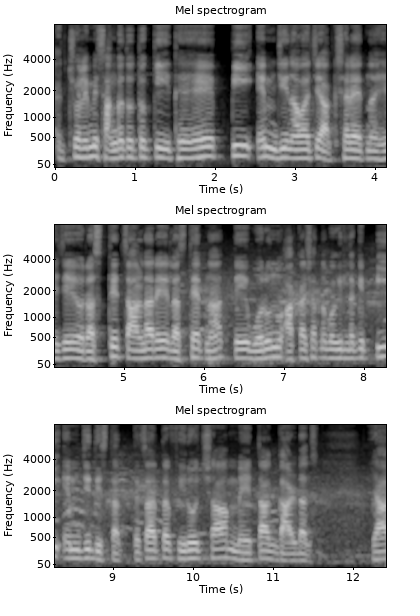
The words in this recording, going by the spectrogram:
ॲक्च्युअली मी सांगत होतो की इथे हे पी एम जी नावाचे अक्षर आहेत ना हे जे रस्ते चालणारे रस्ते आहेत ना ते वरून आकाशातनं बघितलं की पी एम जी दिसतात. त्याचा अर्थ फिरोजशाह मेहता गार्डन्स या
